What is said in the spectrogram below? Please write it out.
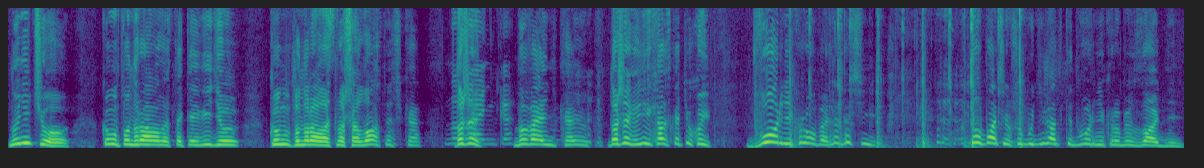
Ну нічого, кому понравилось таке відео, кому понравилась наша ласточка. Новенька. новенька. Даже їхав з Катюхою, дворник робить, глядачі. Хто бачив, що будівлянки дворник робив задній?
